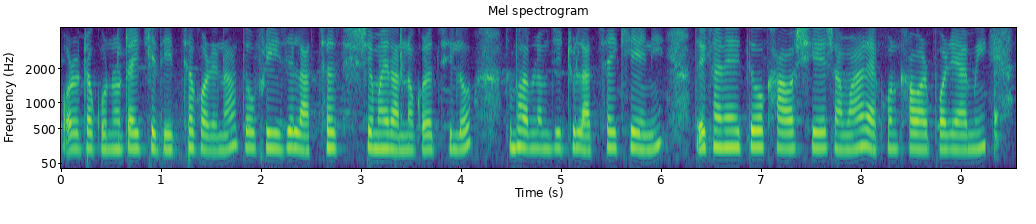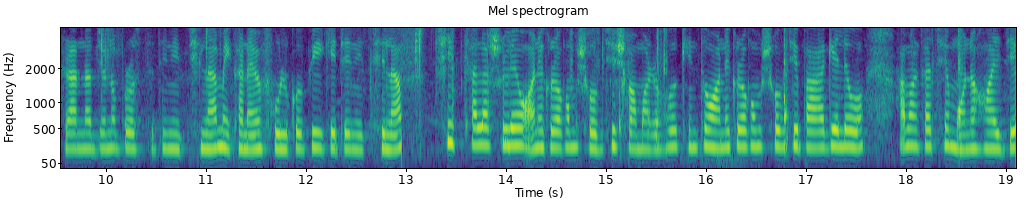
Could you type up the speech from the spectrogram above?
পরোটা কোনোটাই খেতে ইচ্ছা করে না। তো ফ্রিজে লাচ্ছার সেমাই রান্না করা ছিল। তো ভাবলাম যে একটু লাচ্ছাই খেয়ে নিই তো এখানে তো খাওয়া শেষ আমার। এখন খাওয়ার পরে আমি রান্নার জন্য প্রস্তুতি নিচ্ছিলাম। এখানে আমি ফুলকপি কেটে নিচ্ছিলাম। শীতকাল আসলে অনেক রকম সবজি সমারোহ, কিন্তু অনেক রকম সবজি পাওয়া গেলেও আমার কাছে মনে হয় যে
